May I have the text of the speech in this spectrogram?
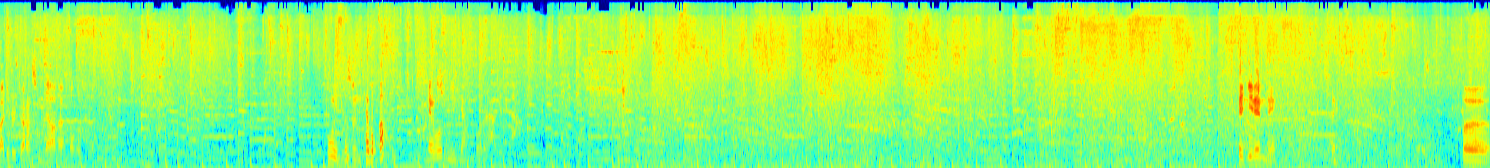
씨발 이럴 줄 알았으면 내가 그냥 먹을 거야. 공 있어? 무슨- 해볼까? 해고 님 양보를 하겠다. 되긴 했네. 뻥.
